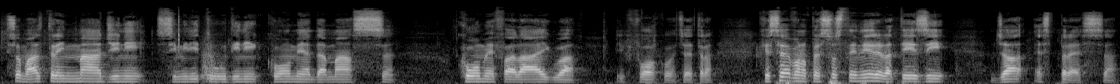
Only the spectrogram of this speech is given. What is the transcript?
Insomma, altre immagini, similitudini come a Damas, come fa l'aigua, il fuoco, eccetera, che servono per sostenere la tesi già espressa,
